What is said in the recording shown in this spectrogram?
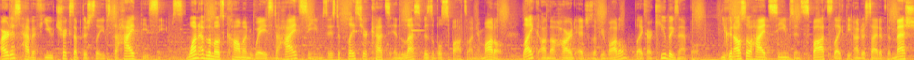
artists have a few tricks up their sleeves to hide these seams. One of the most common ways to hide seams is to place your cuts in less visible spots on your model, like on the hard edges of your model, like our cube example. You can also hide seams in spots like the underside of the mesh,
